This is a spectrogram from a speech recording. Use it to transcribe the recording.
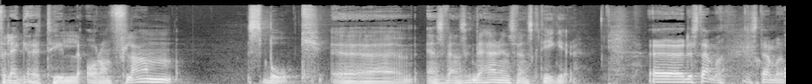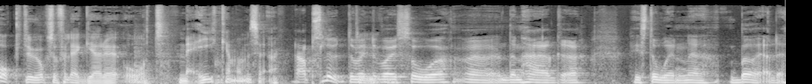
förläggare till Aron Flams bok. Eh, en svensk, det här är en svensk tiger. Det stämmer, det stämmer. Och du är också förläggare åt mig kan man väl säga. Absolut, det var, du... det var ju så den här historien började.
